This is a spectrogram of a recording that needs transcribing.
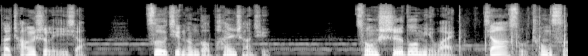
他尝试了一下，自己能够攀上去。从十多米外加速冲刺，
